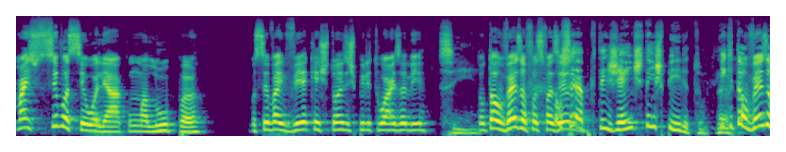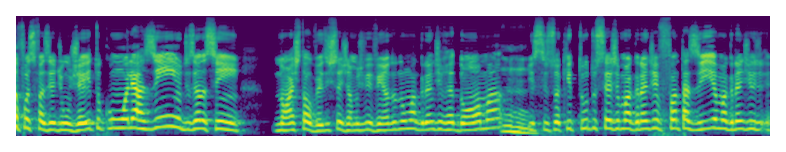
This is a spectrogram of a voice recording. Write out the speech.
Mas se você olhar com uma lupa, você vai ver questões espirituais ali. Sim. Então talvez eu fosse fazer. Sei, é porque tem gente, tem espírito. né? E que talvez eu fosse fazer de um jeito com um olharzinho, dizendo assim: nós talvez estejamos vivendo numa grande redoma, Uhum. e se isso aqui tudo seja uma grande fantasia, uma grande.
